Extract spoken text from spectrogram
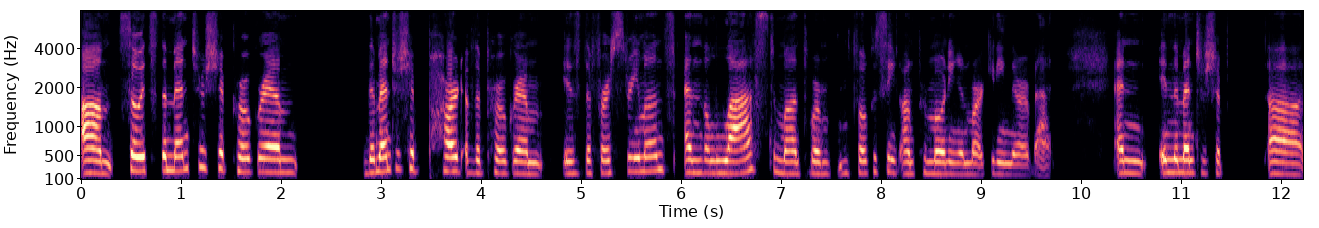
Um, so it's the mentorship program. The mentorship part of the program is the first three months and the last month we're focusing on promoting and marketing their event. And in the mentorship uh,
